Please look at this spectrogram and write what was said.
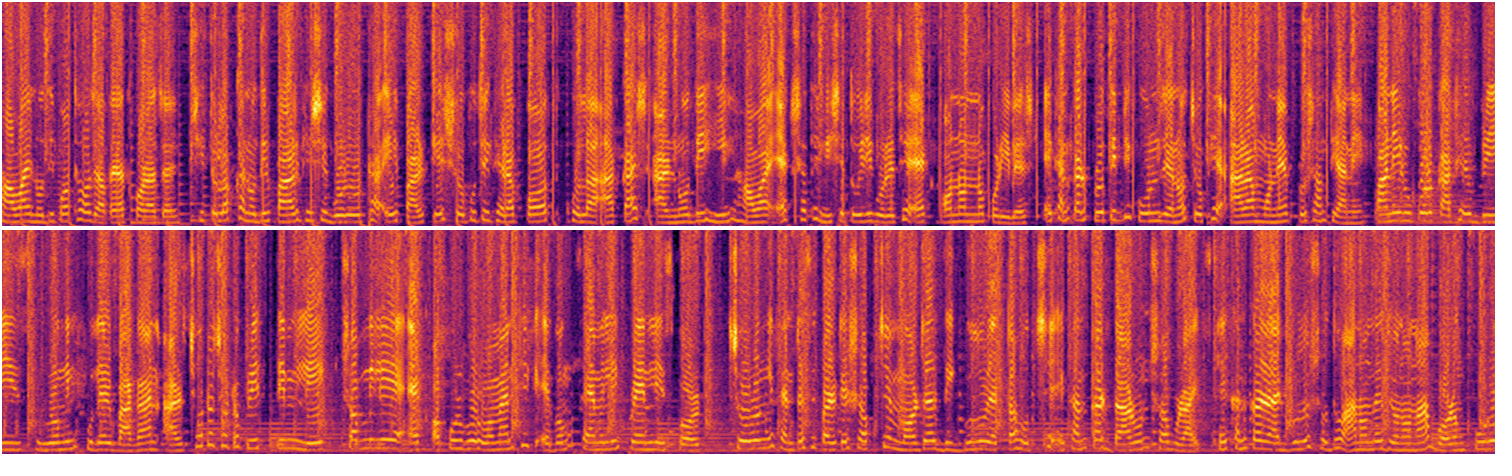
হাওয়ায় নদীপথেও যাতায়াত করা যায়। শীতলক্ষা নদীর পার ঘেঁষে গড়ে ওঠা এই পার্কে সবুজে ঘেরা পথ, খোলা আকাশ আর নদী হিম হাওয়া একসাথে মিশে তৈরি করেছে এক অনন্য পরিবেশ। এখানকার প্রতিটি কোণ যেন চোখে আরাম, মনে প্রশান্তি আনে। পানির উপর কাঠের ব্রিজ, রঙিন ফুলের বাগান আর ছোট ছোট কৃত্রিম লেক, সব মিলিয়ে এক অপূর্ব রোমান্টিক এবং family friendly spot Chowringhee fantasy পার্কের সবচেয়ে মজার দিকগুলোর একটা হচ্ছে এখানকার দারুণ সব রাইডস এখানকার রাইডগুলো শুধু আনন্দের জন্য না, বরং পুরো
